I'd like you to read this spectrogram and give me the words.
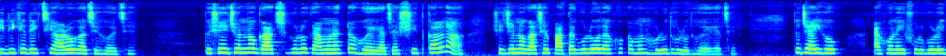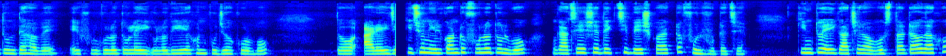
এইদিকে দেখছি আরও গাছে হয়েছে। তো সেই জন্য গাছগুলো কেমন একটা হয়ে গেছে। আর শীতকাল না সেই জন্য গাছের পাতাগুলোও দেখো কেমন হলুদ হলুদ হয়ে গেছে। তো যাই হোক, এখন এই ফুলগুলোই তুলতে হবে। এই ফুলগুলো তুলে এইগুলো দিয়ে এখন পুজো করব। তো আর এই যে কিছু নীলকণ্ঠ ফুলও তুলব, গাছে এসে দেখছি বেশ কয়েকটা ফুল ফুটেছে। কিন্তু এই গাছের অবস্থাটাও দেখো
